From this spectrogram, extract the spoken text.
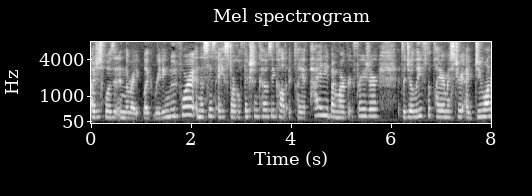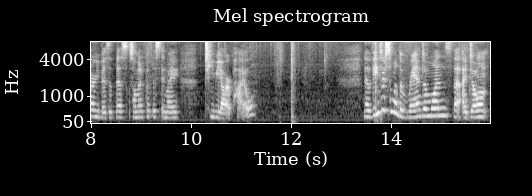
I just wasn't in the right like reading mood for it. And this is a historical fiction cozy called A Play of Piety by Margaret Frazer. It's a Joliffe the Player mystery. I do want to revisit this, so I'm going to put this in my TBR pile. Now these are some of the random ones that I don't,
